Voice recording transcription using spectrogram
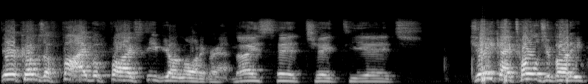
there comes a five of five Steve Young autograph. Nice hit, JTH. Jake, I told you, buddy.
